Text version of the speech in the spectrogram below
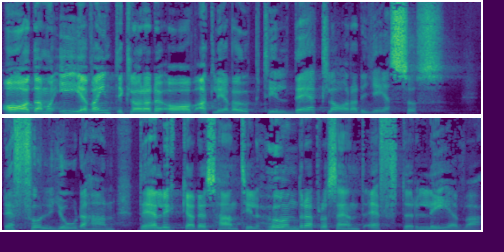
Adam och Eva inte klarade av att leva upp till, det klarade Jesus. Det fullgjorde han, det lyckades han till hundra procent efterleva.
